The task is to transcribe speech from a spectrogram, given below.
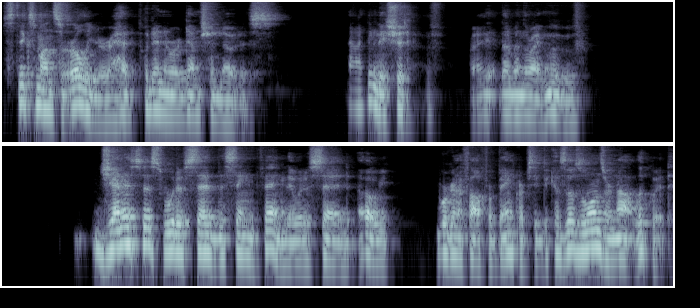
six months earlier had put in a redemption notice. I think they should have, right? That'd have been the right move. Genesis would have said the same thing. They would have said, "Oh, we're going to file for bankruptcy because those loans are not liquid."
